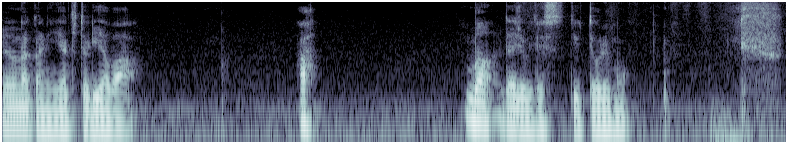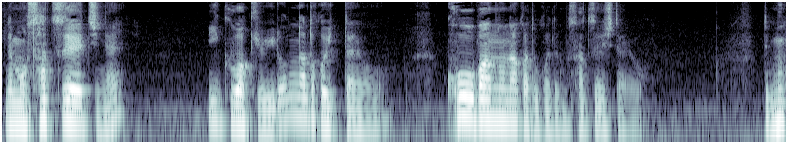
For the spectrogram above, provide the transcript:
世の中に焼き鳥屋は。あ。まあ大丈夫です。って言って俺も。でも撮影地ね。行くわけよ。いろんなとこ行ったよ。交番の中とかでも撮影したよ。で無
